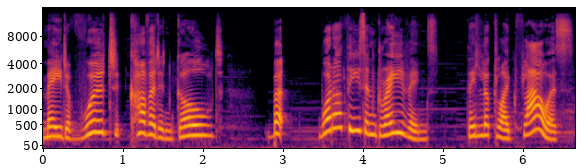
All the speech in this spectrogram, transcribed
made of wood, covered in gold. But what are these engravings? They look like flowers.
